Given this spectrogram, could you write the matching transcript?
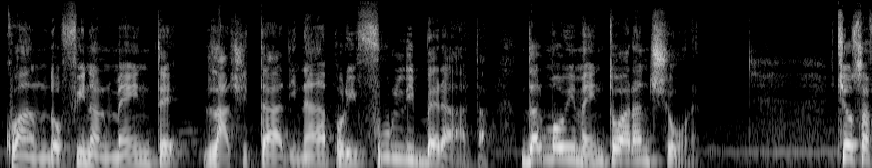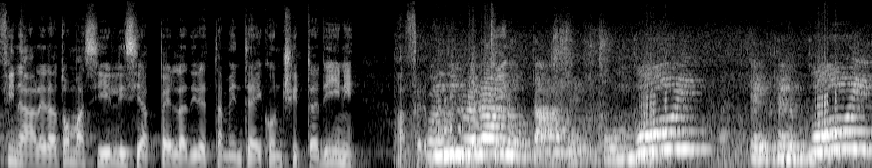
quando finalmente la città di Napoli fu liberata dal movimento arancione. Chiosa finale, la Tomasilli si appella direttamente ai concittadini, affermando Continuerò che... a lottare con voi e per voi,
